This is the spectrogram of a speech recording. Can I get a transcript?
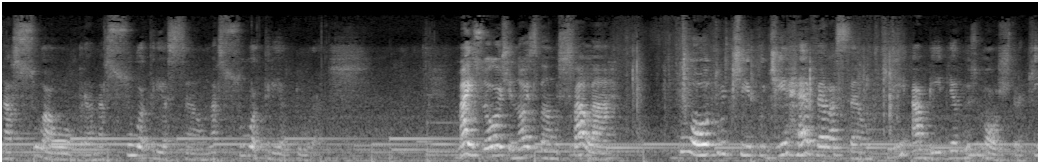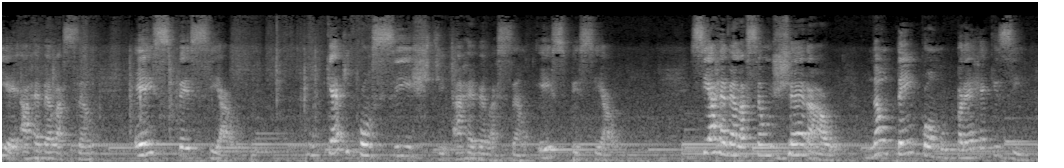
na sua obra, na sua criação, na sua criatura. Mas hoje nós vamos falar do outro tipo de revelação que a Bíblia nos mostra, que é a revelação especial. O que é que consiste a revelação especial? Se a revelação geral não tem como pré-requisito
